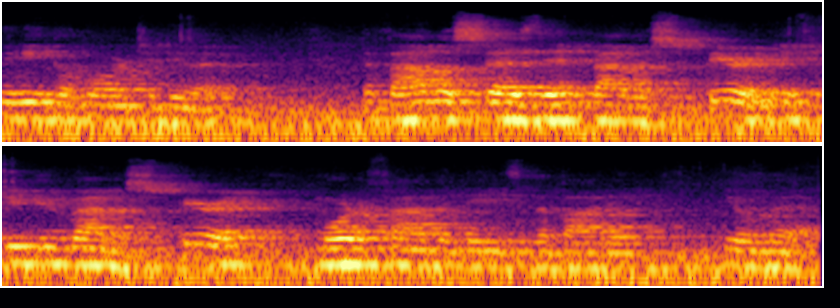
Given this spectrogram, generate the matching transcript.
we need the Lord to do it. The Bible says that by the Spirit, if you do by the Spirit mortify the deeds of the body, you'll live.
